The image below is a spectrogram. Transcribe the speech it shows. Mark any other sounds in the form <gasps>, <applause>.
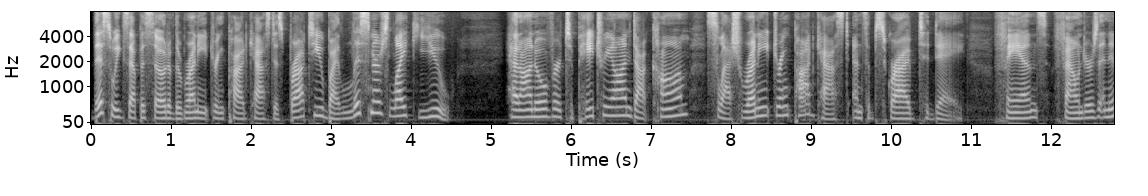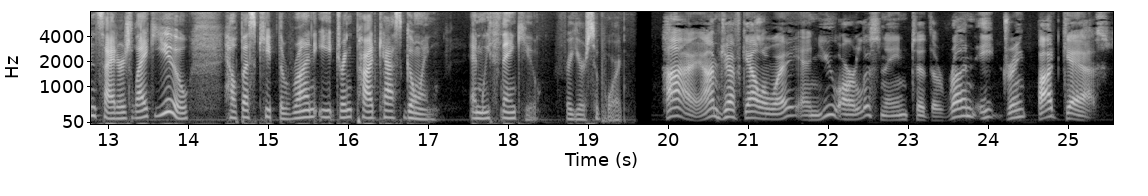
This week's episode of the Run Eat Drink podcast is brought to you by listeners like you. Head on over to patreon.com slash run eat drink podcast and subscribe today. Fans, founders, and insiders like you help us keep the Run Eat Drink podcast going. And we thank you for your support. Hi, I'm Jeff Galloway, and you are listening to the Run, Eat, Drink podcast.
